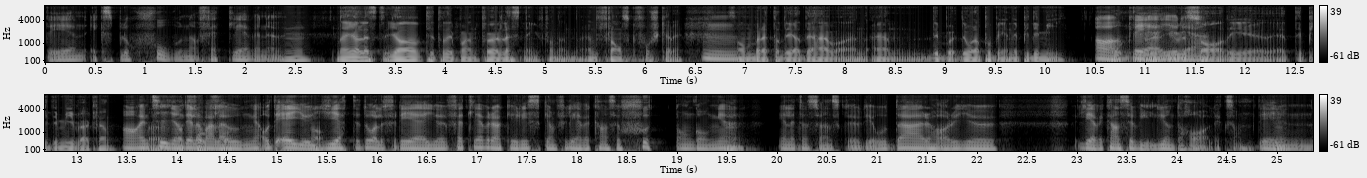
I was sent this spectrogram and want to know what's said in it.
det är en explosion av fettlever nu. Mm. Nej, jag, läste, jag tittade på en föreläsning från en, en fransk forskare Mm. som berättade att det här var en, en det, det håller på att bli en epidemi. Ja, och det är i ju det. USA det är ett epidemi verkligen. Ja, en eh, tiondel av alla får- unga. Och det är ju Ja. jättedåligt för det är ju, fettlever ökar ju risken för levercancer 17 gånger Mm. enligt en svensk studie. Och där har ju, levercancer vill ju inte ha. Liksom. Det är Mm. en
